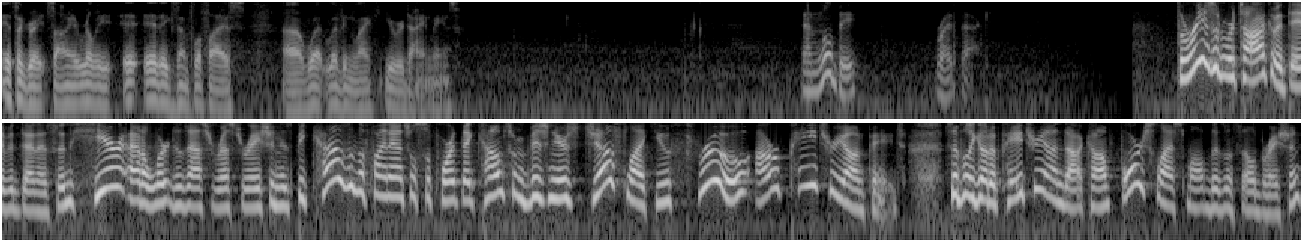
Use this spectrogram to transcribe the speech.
it's a great song. It really it, it exemplifies uh, what living like you were dying means. And we'll be right back. The reason we're talking with David Dennison here at Alert Disaster Restoration is because of the financial support that comes from visionaries just like you through our Patreon page. Simply go to patreon.com forward slash small business celebration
